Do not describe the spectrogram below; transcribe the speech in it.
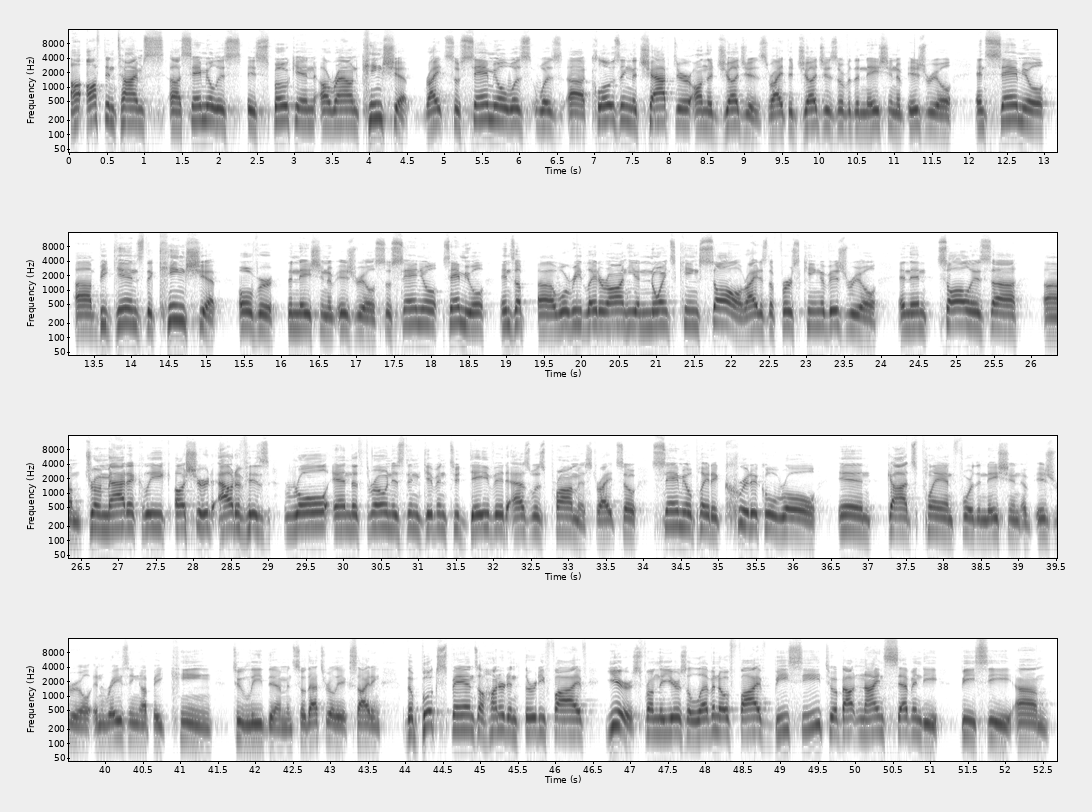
oftentimes, uh, Samuel is, is spoken around kingship, right? So, Samuel was, was uh, closing the chapter on the judges, right? The judges over the nation of Israel. And Samuel uh, begins the kingship over the nation of Israel. So Samuel, Samuel ends up, uh, we'll read later on, he anoints King Saul, right, as the first king of Israel. And then Saul is uh, um, dramatically ushered out of his role, and the throne is then given to David as was promised, right? So Samuel played a critical role in God's plan for the nation of Israel in raising up a king to lead them. And so that's really exciting. The book spans 135 years, from the years 1105 BC to about 970 BC. Um,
